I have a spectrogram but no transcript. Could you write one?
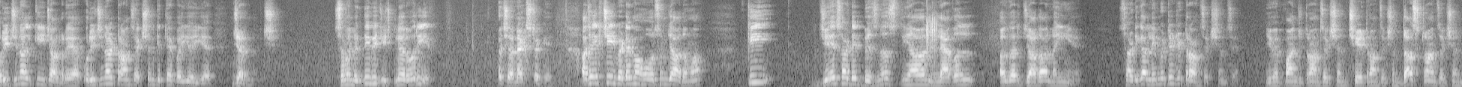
origignal ਕੀ ਚੱਲ ਰਿਹਾ ਹੈ? origignal ਟ੍ਰਾਂਜੈਕਸ਼ਨ ਕਿੱਥੇ ਪਈ ਹੋਈ ਹੈ? ਜਰਨਲ 'ਚ। ਸਮਝ ਲੱਗਦੀ ਵੀ ਚੀਜ਼ ਕਲੀਅਰ ਹੋ ਰਹੀ ਹੈ? ਅੱਛਾ ਨੈਕਸਟ ਅੱਗੇ। ਅੱਛਾ, ਇੱਕ ਚੀਜ਼ ਬੇਟੇ ਮੈਂ ਹੋਰ ਸਮਝਾ ਦਵਾਂ ਕਿ ਜੇ ਸਾਡੇ ਬਿਜ਼ਨਸ ਦੀਆਂ ਲੈਵਲ ਅਗਰ ਜ਼ਿਆਦਾ ਨਹੀਂ ਹੈ, ਸਾਡੀਆਂ ਲਿਮਿਟਿਡ ਟ੍ਰਾਂਜੈਕਸ਼ਨਸ ਹੈ। ਜਿਵੇਂ 5 ਟ੍ਰਾਂਜੈਕਸ਼ਨ 6 ਟ੍ਰਾਂਜੈਕਸ਼ਨ 10 ਟ੍ਰਾਂਜੈਕਸ਼ਨ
